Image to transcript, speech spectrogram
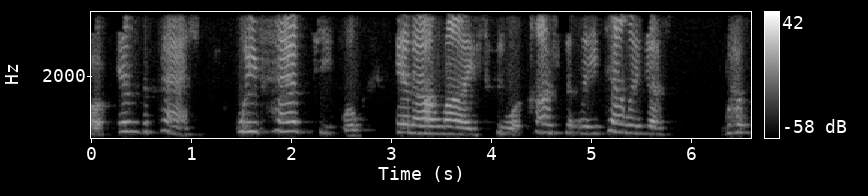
or in the past, we've had people in our lives who are constantly telling us, well,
